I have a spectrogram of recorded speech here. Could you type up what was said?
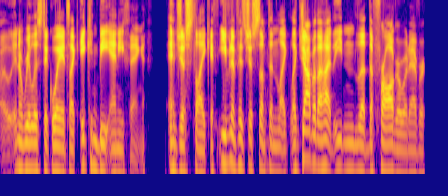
uh, in a realistic way. It's like it can be anything. And just like if even if it's just something like like Jabba the Hutt eating the, the frog or whatever,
